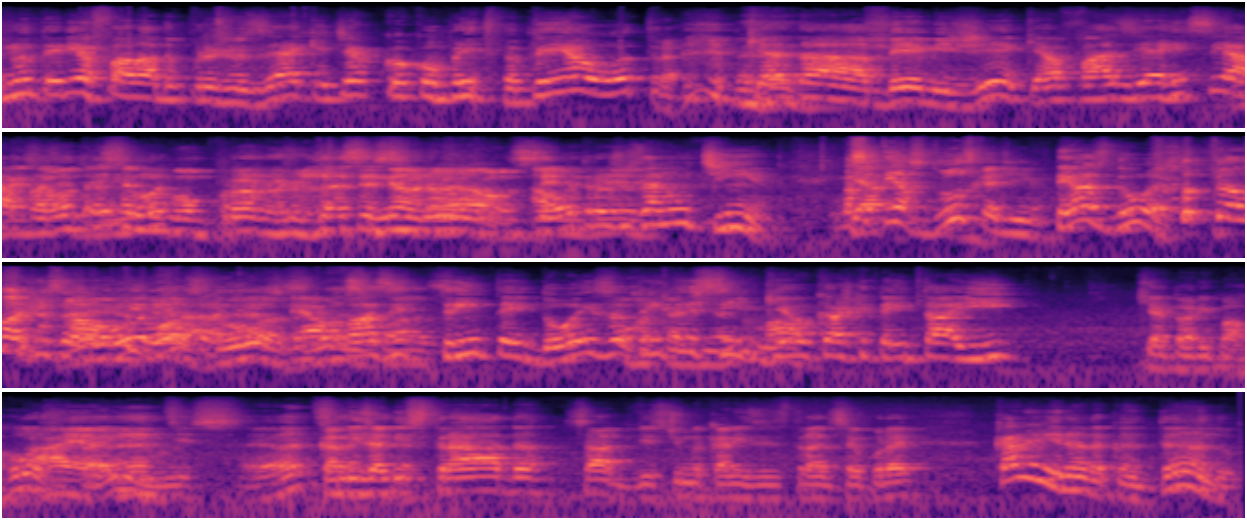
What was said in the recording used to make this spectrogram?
eu não teria falado pro José que, tinha, que eu comprei também a outra, que é da BMG, que é a fase RCA. Mas a outra você não comprou no José, você Não, não, não. A outra o. José não tinha. Mas Que você é- tem as duas, Cadinho? Tem as duas. Pelo lá, José. A outra duas, é a duas fase fases. 32 a Porra, 35, Cadinho, que é o que eu acho que tem Itaí, que é do Ari Barroso. Ah, é Itaí, né? antes. É antes. Camisa né? listrada, sabe? Vestiu uma camisa listrada e saiu por aí. Carmen Miranda cantando,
